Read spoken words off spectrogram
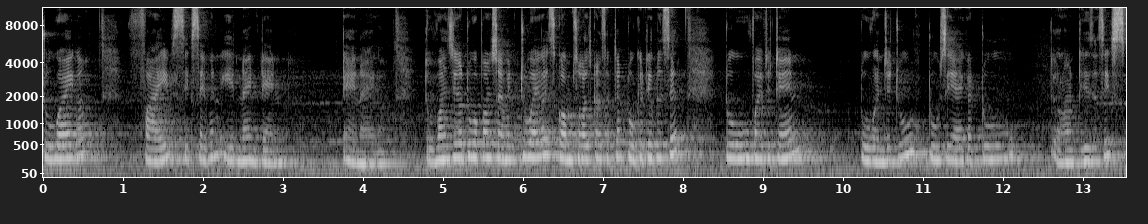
two आएगा। Five six seven eight nine ten ten आएगा। तो one zero two upon seven two आएगा। इसको हम सॉल्व कर सकते हैं टू के टेबल से। टू फाइव से टेन टू वन से टू टू से आएगा टू थ्री से सिक्स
